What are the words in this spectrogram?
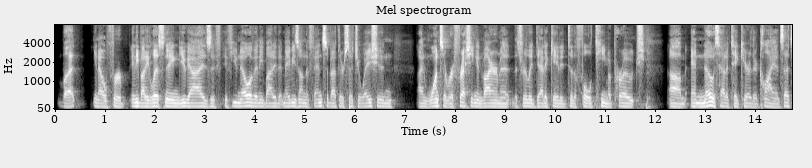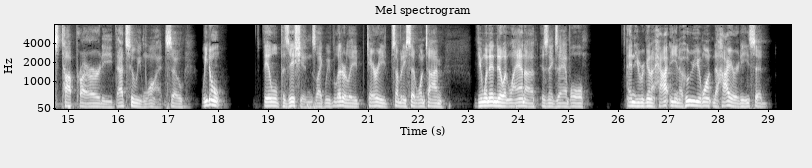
But you know, for anybody listening, you guys, if if you know of anybody that maybe's on the fence about their situation and wants a refreshing environment that's really dedicated to the full team approach um, and knows how to take care of their clients, that's top priority. That's who we want. So we don't fill positions. Like we've literally, Terry, somebody said one time, if you went into Atlanta as an example, and you were going to hire, you know, who are you wanting to hire? And he said,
